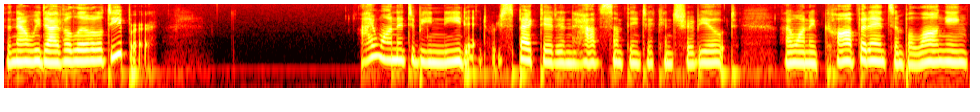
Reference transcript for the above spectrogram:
So now we dive a little deeper. I wanted to be needed, respected, and have something to contribute. I wanted confidence and belonging.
